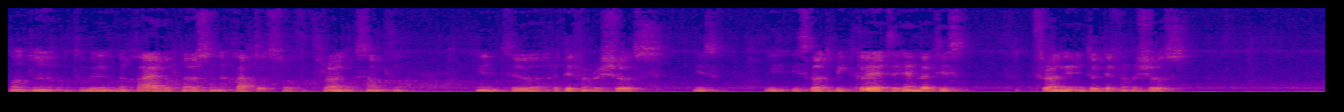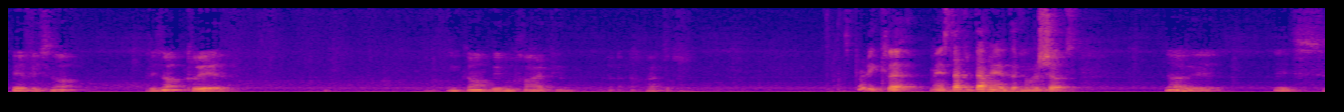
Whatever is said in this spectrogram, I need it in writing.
Well, to, to be mechayev a person, a chatos, for throwing something into a different rishus, he's, he, he's got to be clear to him that he's throwing it into a different rishus. If it's not, if it's not clear, you can't be mechayev him a chatos. It's pretty clear. I mean, it's definitely, definitely a different rishus. No, it, it's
